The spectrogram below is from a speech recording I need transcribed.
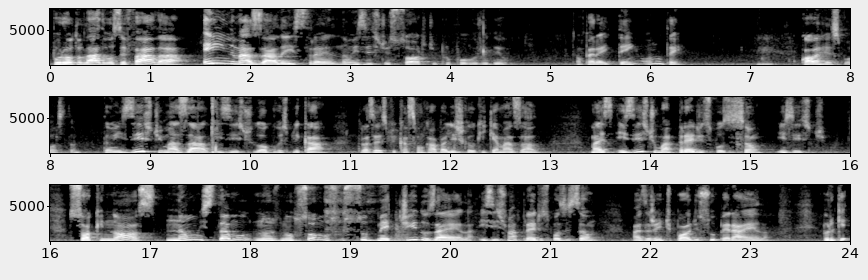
Por outro lado você fala em Mazal Israel, não existe sorte para o povo judeu. Então peraí, tem ou não tem? Hum. Qual é a resposta? Então existe Mazal? Existe. Logo vou explicar, trazer a explicação cabalística do que é Mazal. Mas existe uma predisposição? Existe. Só que nós não estamos, nós não somos submetidos a ela. Existe uma predisposição, mas a gente pode superar ela. Porque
